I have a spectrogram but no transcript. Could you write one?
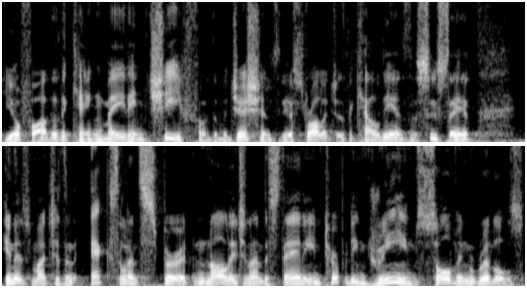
your father the king, made him chief of the magicians, the astrologers, the Chaldeans, the soothsayers inasmuch as an excellent spirit, knowledge, and understanding, interpreting dreams, solving riddles,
